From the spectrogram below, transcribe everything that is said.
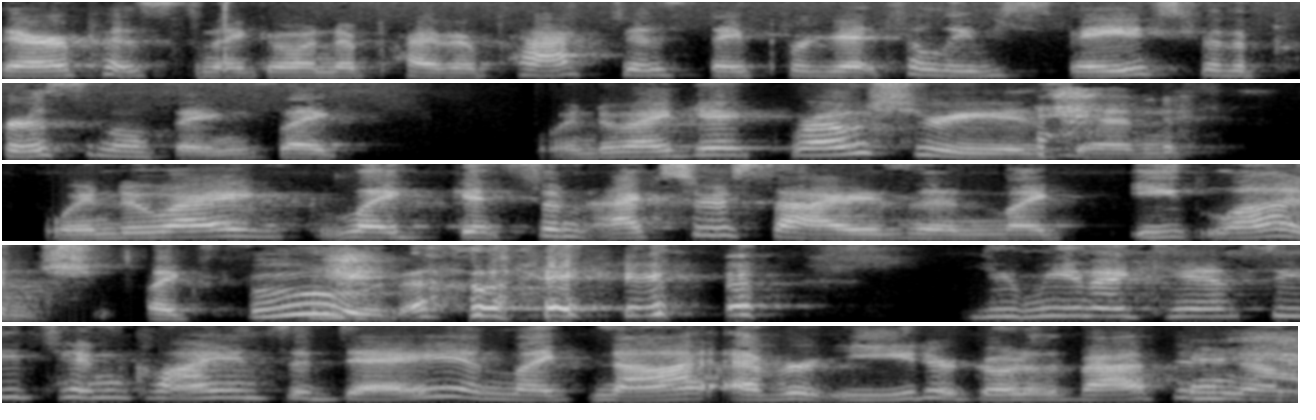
therapists when they go into private practice, they forget to leave space for the personal things like when do I get groceries and when do I like get some exercise and like eat lunch, like food. like, you mean I can't see ten clients a day and like not ever eat or go to the bathroom? No,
